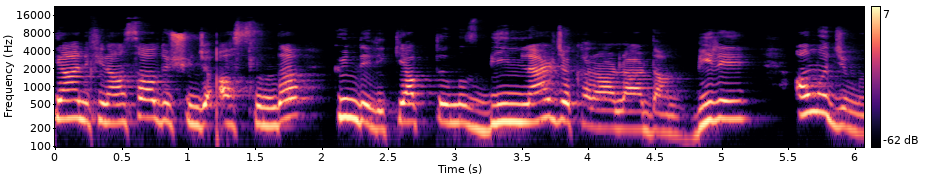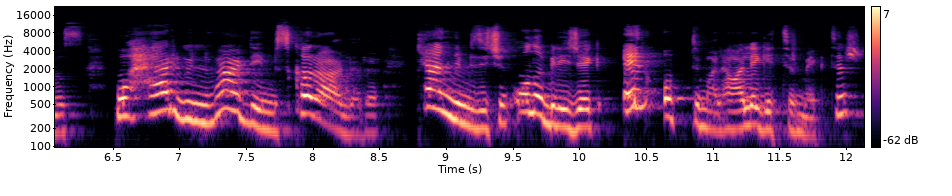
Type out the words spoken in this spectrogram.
Yani finansal düşünce aslında gündelik yaptığımız binlerce kararlardan biri. Amacımız bu her gün verdiğimiz kararları kendimiz için olabilecek en optimal hale getirmektir.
